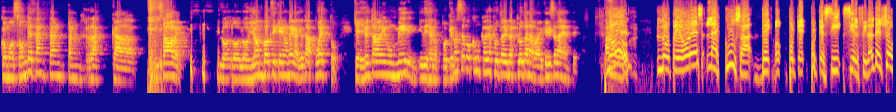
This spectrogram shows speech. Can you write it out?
como son de tan, tan, tan rascada, tú sabes, los, los, los Young Bucks y Kenny Omega, yo te apuesto que ellos estaban en un meeting y dijeron, ¿por qué no hacemos como que voy a explotar y no explota nada? Para ver qué dice la gente. Para no, lo peor es la excusa de. oh, porque porque si, si el final del show,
